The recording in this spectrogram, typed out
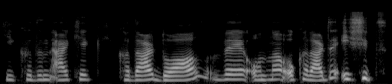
ki kadın erkek kadar doğal ve ona o kadar da eşit.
